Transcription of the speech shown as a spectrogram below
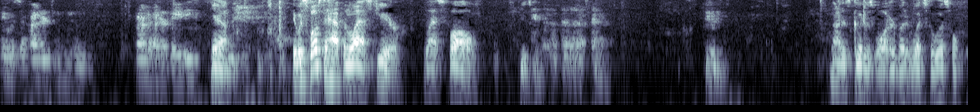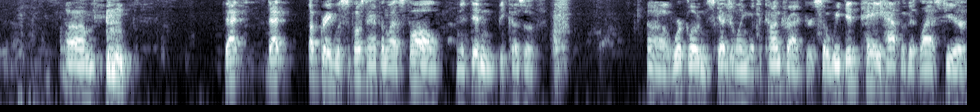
It was a hundred and, around hundred and eighty. Yeah. It was supposed to happen last year, last fall. Excuse me. Not as good as water, but it wets the whistle. Um, That, that upgrade was supposed to happen last fall, and it didn't because of uh, workload and scheduling with the contractors. So we did pay half of it last year,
